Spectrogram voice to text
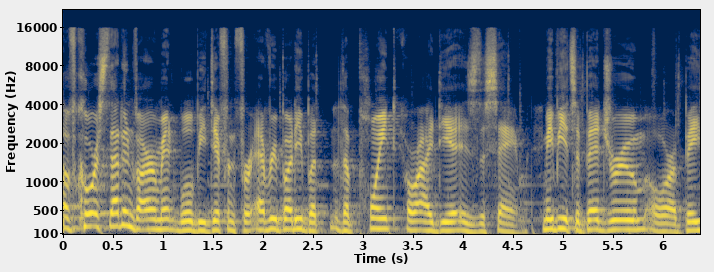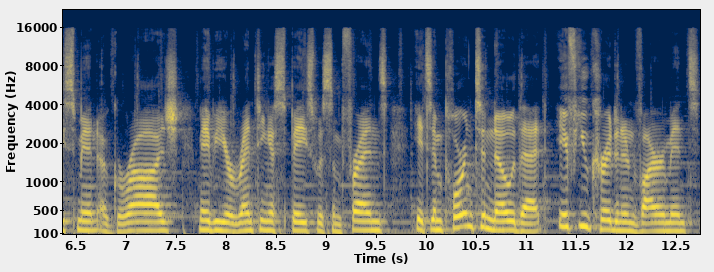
Of course, that environment will be different for everybody, but the point or idea is the same. Maybe it's a bedroom or a basement, a garage, maybe you're renting a space with some friends. It's important to know that if you create an environment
